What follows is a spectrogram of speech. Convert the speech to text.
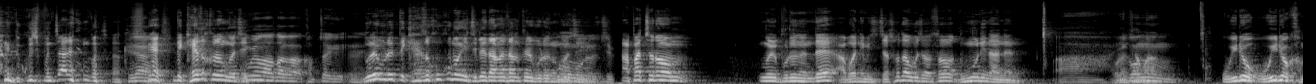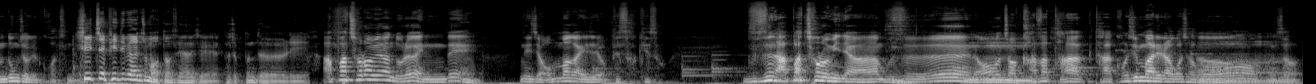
그냥 듣고 싶은 자르는 거잖아. 그냥- 그냥 근데 계속 그런 거지. 공연하다가 갑자기 예. 노래 부를 때 계속 콧구멍에 지배당한 상태를 부르는 거지. 콧구멍으로 집- 아빠처럼을 부르는데 아버님이 진짜 쳐다보셔서 눈물이 나는. 아 그런 이거는 오히려 오히려 감동적일 것 같은데. 실제 피드백은 좀 어떠세요? 이제 가족분들이. 아빠처럼이란 노래가 있는데 근데 이제 엄마가 이제 옆에서 계속 무슨 아빠처럼이냐? 무슨? 어 저 가사 다 다 거짓말이라고 저거. 어. 그래서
